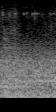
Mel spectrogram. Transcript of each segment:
system.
